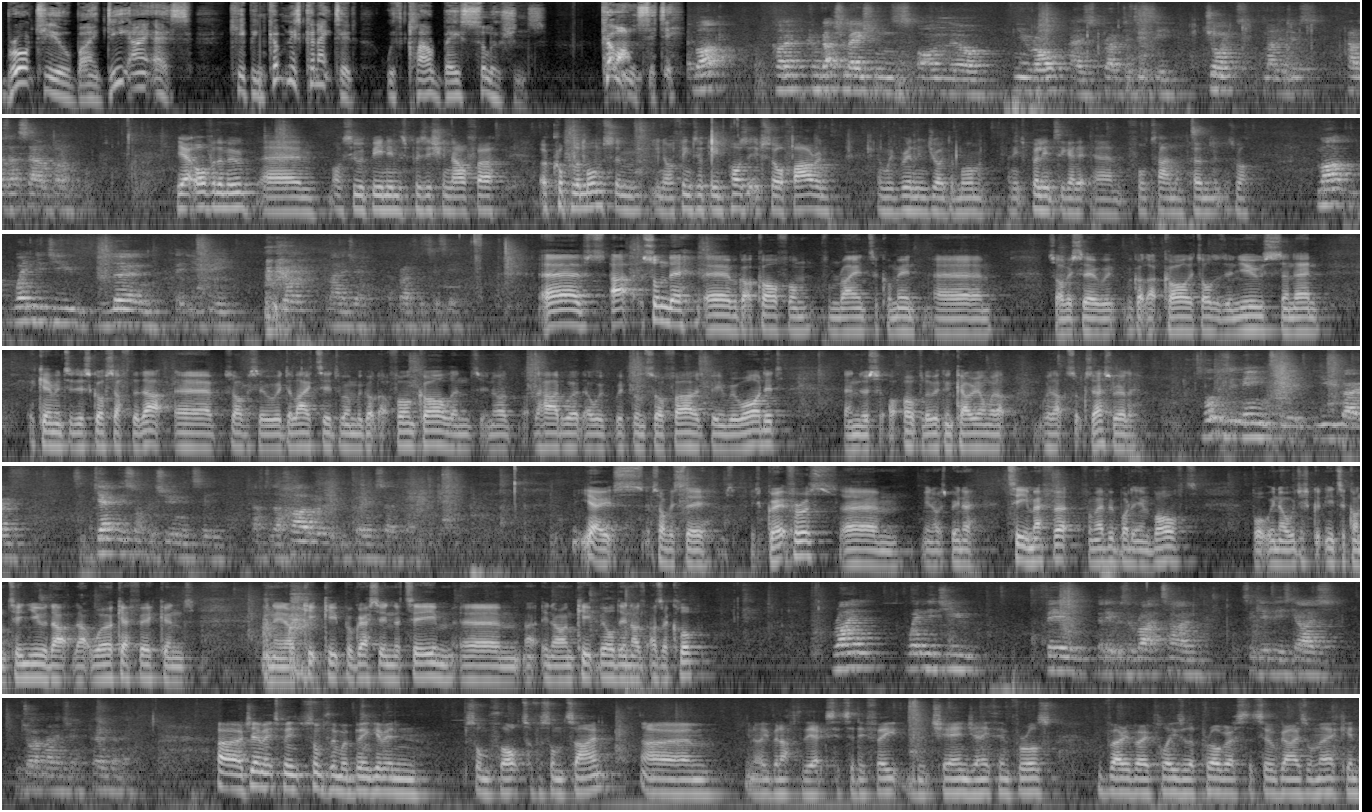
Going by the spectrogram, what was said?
Brought to you by DIS, keeping companies connected with cloud based solutions. Come on, City. Mark, Conor, congratulations on your new role as Bradford City joint managers. How does that sound, Conor? Yeah, over the moon. Um, obviously, we've been in this position now for a couple of months, and you know things have been positive so far, and, and we've really enjoyed the moment. And it's brilliant to get it um, full time and permanent as well. Mark, when did you learn that you'd be manager of Bradford City? Uh, uh, Sunday, uh, we got a call from, from Ryan to come in. Um, so obviously we, we got that call, he told us the news and then we came in to discuss after that. Uh, so obviously we were delighted when we got that phone call and you know the hard work that we've, we've done so far has been rewarded and just hopefully we can carry on with that, with that success really. What does it mean to you both to get this opportunity after the hard work that you've put in so far? Yeah, it's, it's obviously it's great for us. Um, you know, it's been a team effort from everybody involved, but we know we just need to continue that that work ethic and and you know keep keep progressing the team. Um, you know, and keep building as, as a club. Ryan, when did you feel that it was the right time to give these guys the joint manager permanently? Uh, Jamie, it's been something we've been giving some thought to for some time. Um, you know, even after the Exeter defeat, didn't change anything for us. Very, very pleased with the progress the two guys were making.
